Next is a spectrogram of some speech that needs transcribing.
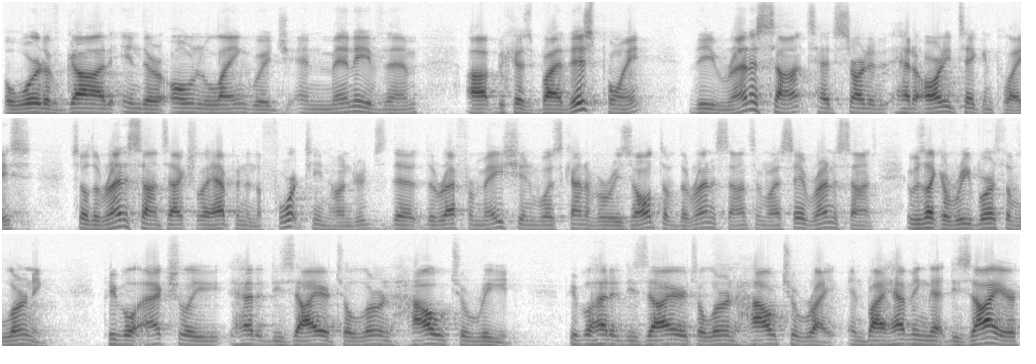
the Word of God in their own language, and many of them, uh, because by this point, the Renaissance had started, had already taken place. So the Renaissance actually happened in the 1400s. The, the Reformation was kind of a result of the Renaissance. And when I say Renaissance, it was like a rebirth of learning. People actually had a desire to learn how to read. People had a desire to learn how to write. And by having that desire,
